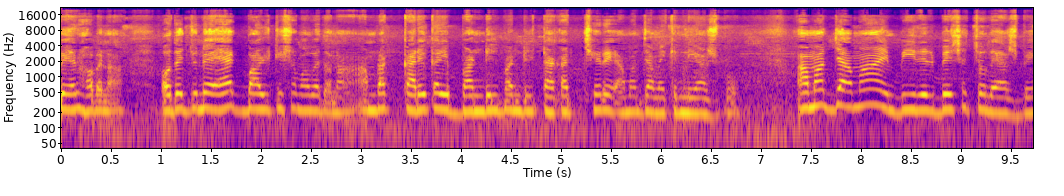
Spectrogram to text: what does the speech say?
বের হবে না, ওদের জন্য এক বালতি সমবেদনা। আমরা কারি কারি বান্ডিল বান্ডিল টাকা ছেড়ে আমার জামাইকে নিয়ে আসব। আমার জামাই বীরের বেশে চলে আসবে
